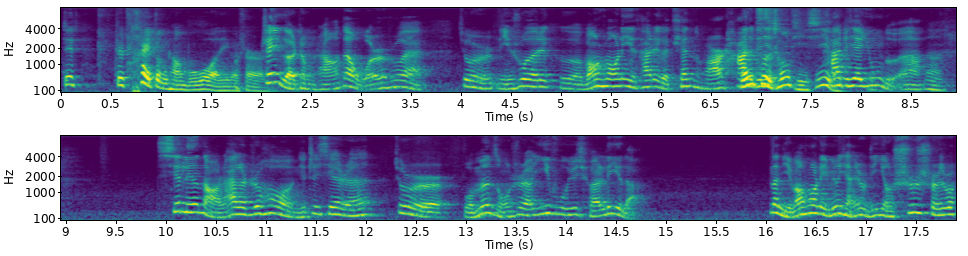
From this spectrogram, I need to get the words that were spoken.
这这太正常不过的一个事儿了。这个正常。但我是说呀，就是你说的这个王双立，他这个天团，他的自体系，他这些拥趸啊，嗯新领导来了之后，你这些人就是我们总是要依附于权力的。那你王双立明显就是你已经失势，就是说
